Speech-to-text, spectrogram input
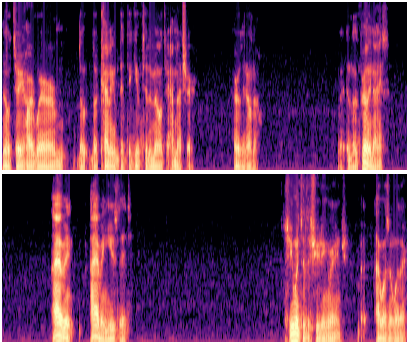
military hardware, or the the kind of that they give to the military. I'm not sure. I really don't know. But it looked really nice. I haven't I haven't used it. She went to the shooting range, but I wasn't with her.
